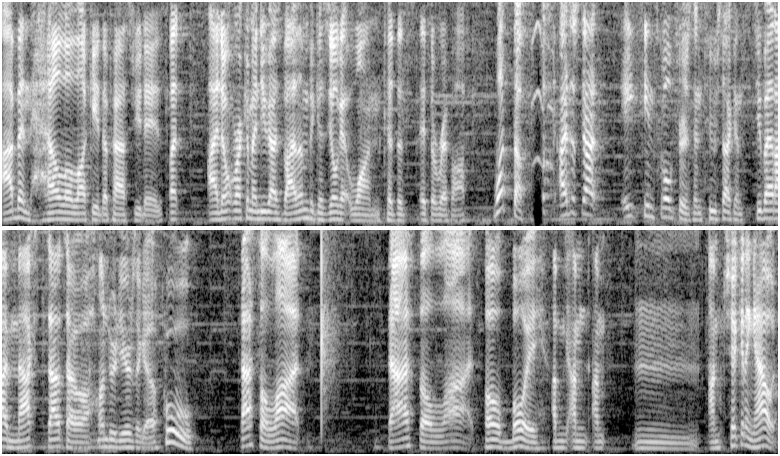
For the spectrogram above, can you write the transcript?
I've been hella lucky the past few days but I don't recommend you guys buy them because you'll get one because it's it's a ripoff. What the fuck? I just got 18 sculptures in two seconds. Too bad I maxed Cao a hundred years ago. Ooh, that's a lot. That's a lot. Oh boy. I'm I'm I'm mm, I'm chickening out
